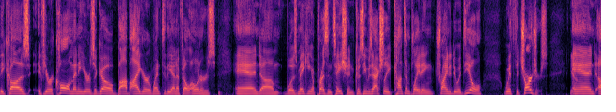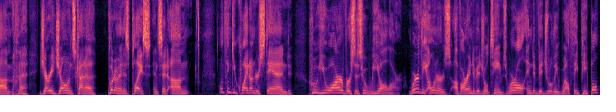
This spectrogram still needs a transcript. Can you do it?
Because if you recall, many years ago, Bob Iger went to the NFL owners and um, was making a presentation because he was actually contemplating trying to do a deal with the Chargers. And um, Jerry Jones kind of put him in his place and said, um, I don't think you quite understand who you are versus who we all are. We're the owners of our individual teams. We're all individually wealthy people.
